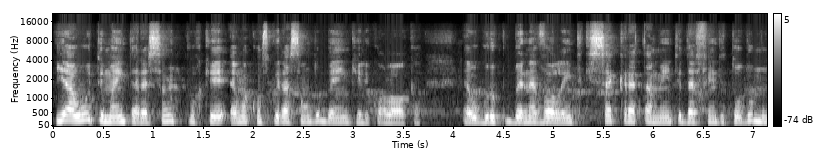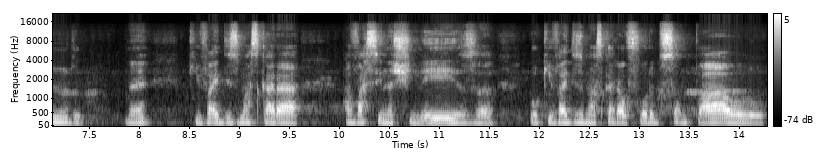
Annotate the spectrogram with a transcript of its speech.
E a última é interessante porque é uma conspiração do bem que ele coloca. É o grupo benevolente que secretamente defende todo mundo, né? Que vai desmascarar a vacina chinesa, ou que vai desmascarar o Foro de São Paulo,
